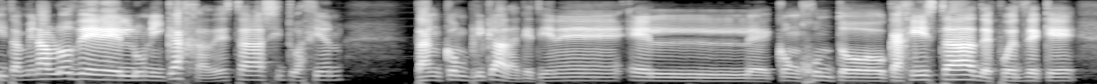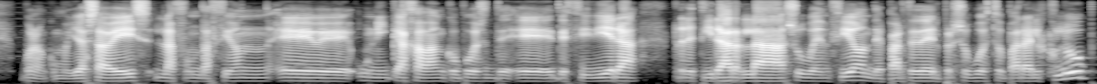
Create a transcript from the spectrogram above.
y también habló del Unicaja, de esta situación tan complicada que tiene el eh, conjunto cajista después de que, bueno, como ya sabéis, la Fundación eh, Unicaja Banco pues eh, decidiera retirar la subvención de parte del presupuesto para el club.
